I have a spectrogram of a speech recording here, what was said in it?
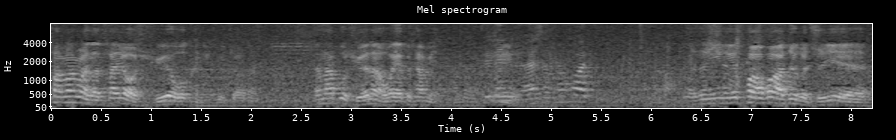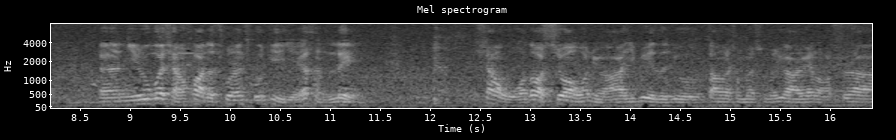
他慢慢的他要学，我肯定会教他。但他不学呢，我也不想勉强她，因为觉得女孩子画画。反正因为画画这个职业，呃，你如果想画的出人头地，也很累。像我倒希望我女儿一辈子就当个什么什么幼儿园老师啊，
